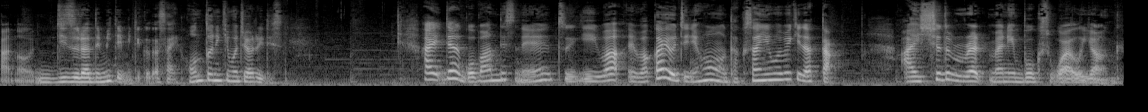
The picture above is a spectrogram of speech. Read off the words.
あの、字面で見てみてください。本当に気持ち悪いです。はい、じゃあ5番ですね。次は、え若いうちに本をたくさん読むべきだった。I should have read many books while young.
